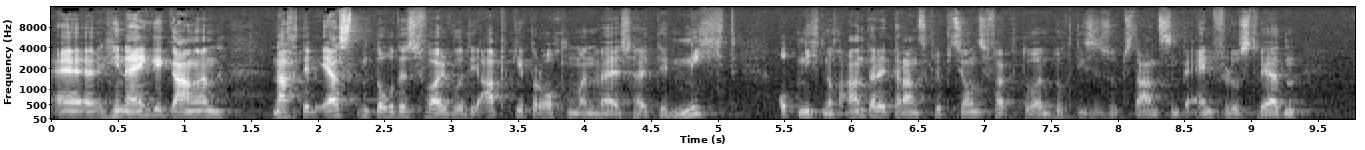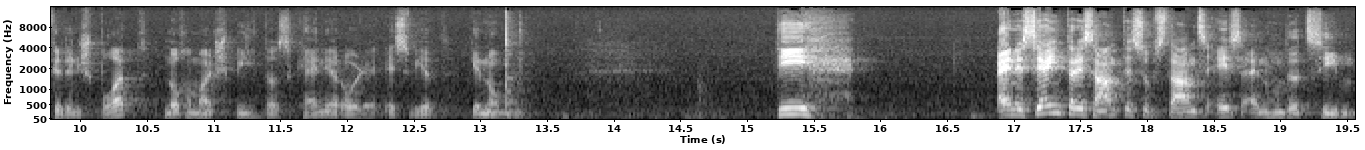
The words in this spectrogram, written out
äh, hineingegangen. Nach dem ersten Todesfall wurde abgebrochen. Man weiß heute nicht, ob nicht noch andere Transkriptionsfaktoren durch diese Substanzen beeinflusst werden. Für den Sport, noch einmal, spielt das keine Rolle. Es wird genommen. Die, eine sehr interessante Substanz S107.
